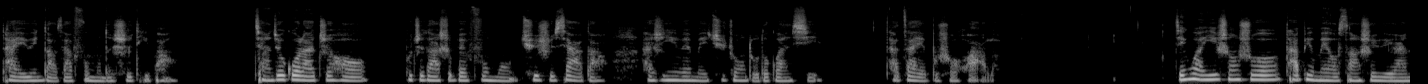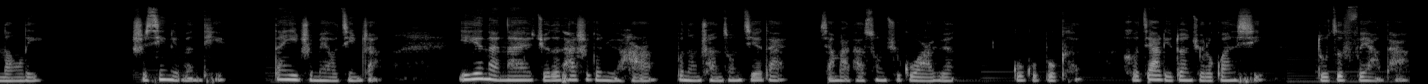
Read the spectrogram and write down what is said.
他也晕倒在父母的尸体旁。抢救过来之后，不知道是被父母去世吓到，还是因为煤气中毒的关系，他再也不说话了。尽管医生说他并没有丧失语言能力，是心理问题，但一直没有进展。爷爷奶奶觉得她是个女孩，不能传宗接代，想把她送去孤儿院。姑姑不肯，和家里断绝了关系，独自抚养她。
